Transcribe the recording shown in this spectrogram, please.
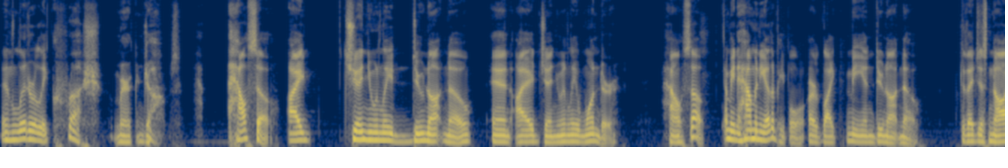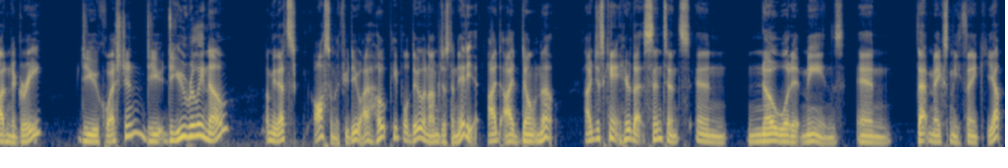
and literally crush American jobs. How so? I genuinely do not know, and I genuinely wonder how so. I mean, how many other people are like me and do not know? Do they just nod and agree? Do you question? Do you do you really know? I mean, that's awesome if you do. I hope people do, and I'm just an idiot. I, I don't know. I just can't hear that sentence and know what it means. And that makes me think, yep,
